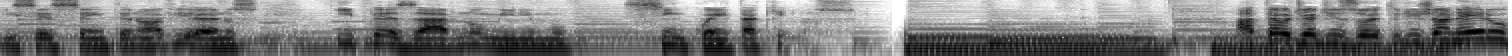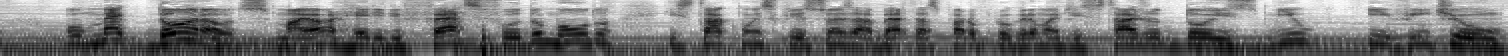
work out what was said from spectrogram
e 69 anos e pesar no mínimo 50 quilos. Até o dia 18 de janeiro, o McDonald's, maior rede de fast food do mundo, está com inscrições abertas para o programa de estágio 2021.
